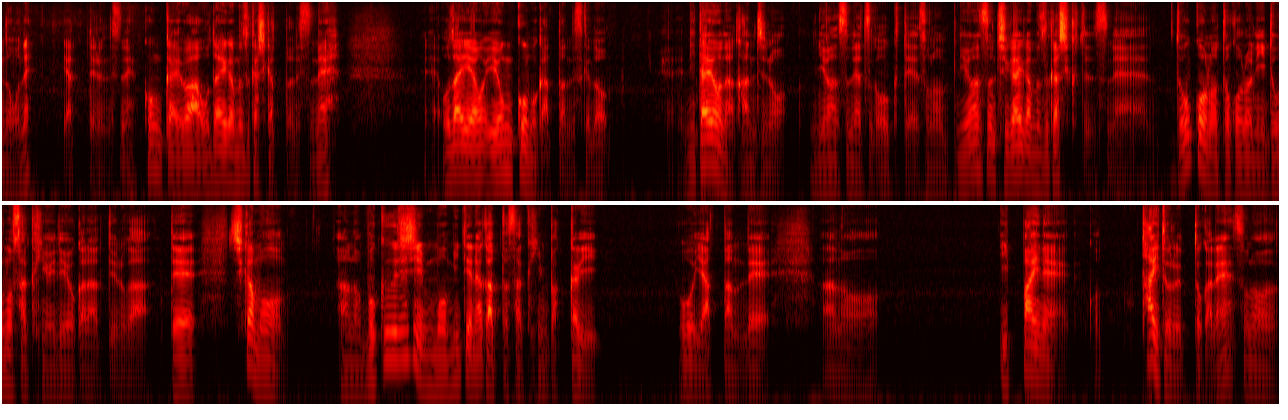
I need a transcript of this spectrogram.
のをねやってるんですね。今回はお題が難しかったですね。お題は4項目あったんですけど似たような感じのニュアンスのやつが多くてそのニュアンスの違いが難しくてですねどこのところにどの作品を入れようかなっていうのがでしかもあの僕自身も見てなかった作品ばっかりをやったんであのいっぱいねタイトルとかねその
